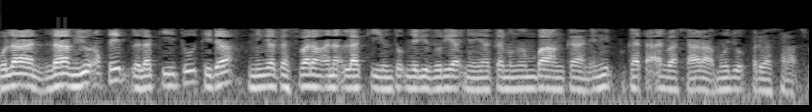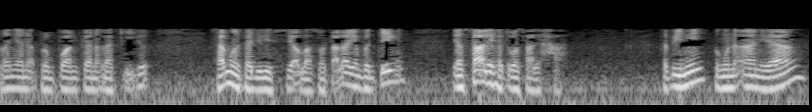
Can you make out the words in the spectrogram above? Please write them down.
fulan lam yu'qib lelaki itu tidak meninggalkan sebarang anak lelaki untuk menjadi zuriatnya yang akan mengembangkan. Ini perkataan bahasa Arab merujuk pada bahasa Arab. Sebenarnya anak perempuan ke anak lelaki ke sama saja di sisi Allah SWT. Yang penting yang salih atau salihah. Tapi ini penggunaan yang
